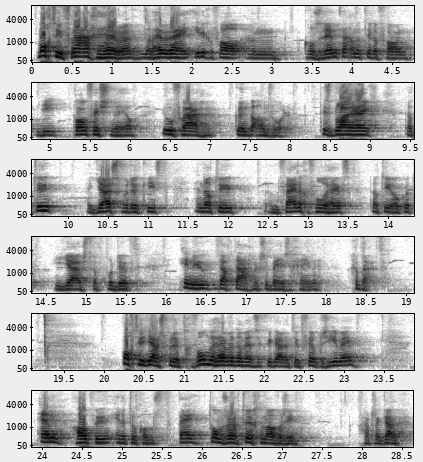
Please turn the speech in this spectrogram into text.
Mocht u vragen hebben, dan hebben wij in ieder geval een consulente aan de telefoon die professioneel uw vragen kunt beantwoorden. Het is belangrijk dat u het juiste product kiest en dat u een veilig gevoel heeft dat u ook het juiste product in uw dagdagelijkse bezigheden gebruikt. Mocht u het juiste product gevonden hebben, dan wens ik u daar natuurlijk veel plezier mee. En hoop u in de toekomst bij Tomzorg terug te mogen zien. Hartelijk dank.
